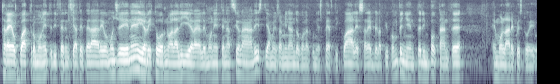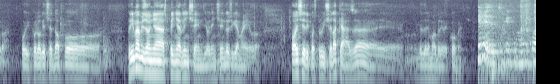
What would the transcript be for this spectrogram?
tre o quattro monete differenziate per aree omogenee, il ritorno alla lira e alle monete nazionali, stiamo esaminando con alcuni esperti quale sarebbe la più conveniente, l'importante è mollare questo euro. Poi quello che c'è dopo, prima bisogna spegnere l'incendio, l'incendio si chiama euro, poi si ricostruisce la casa e vedremo a breve come. Ieri hai detto che comunque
